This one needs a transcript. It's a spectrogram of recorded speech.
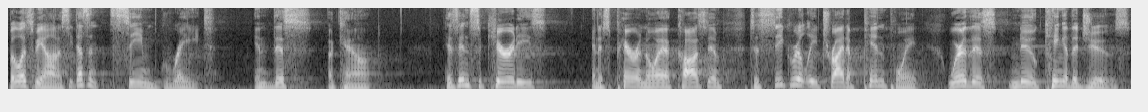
But let's be honest, he doesn't seem great in this account. His insecurities, and his paranoia caused him to secretly try to pinpoint where this new king of the Jews,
